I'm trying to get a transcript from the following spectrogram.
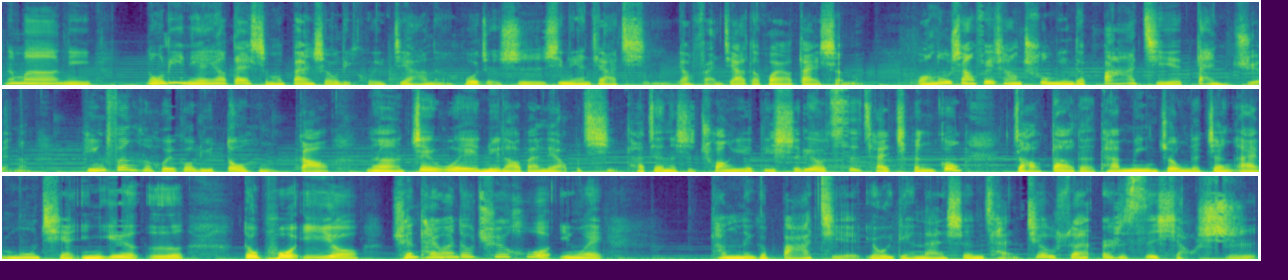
那么你农历年要带什么伴手礼回家呢？或者是新年假期要返家的话，要带什么？网络上非常出名的八节蛋卷呢？评分和回购率都很高。那这位女老板了不起，她真的是创业第十六次才成功找到的她命中的真爱。目前营业额都破亿哦，全台湾都缺货，因为他们那个八节有一点难生产，就算二十四小时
